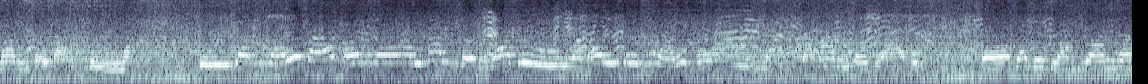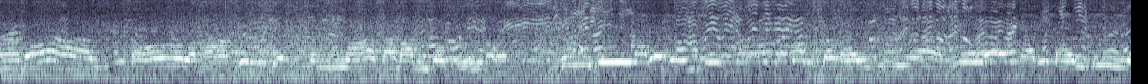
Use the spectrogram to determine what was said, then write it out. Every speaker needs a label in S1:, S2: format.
S1: lên tụ bàn điện lắm từ dân nhà nước đó thôi nhà đi mai rồi ra tôi và bay tôi nhà nước của ta ma đi rồi trả bỏ và cái gì toàn dòng mà đó những và quy định mình nó ta ma đi rồi Thank.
